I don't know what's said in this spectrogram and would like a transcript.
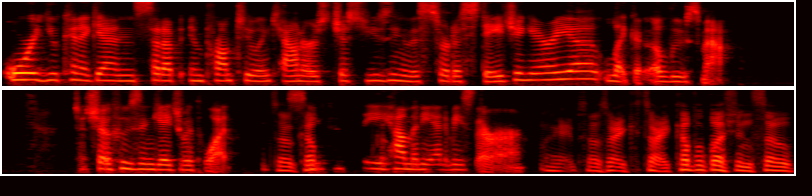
Or you can again set up impromptu encounters just using this sort of staging area like a, loose map to show who's engaged with what. So, So coup- you can see how many enemies there are. okay. So sorry. Sorry. A couple questions. So,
